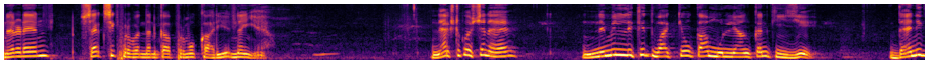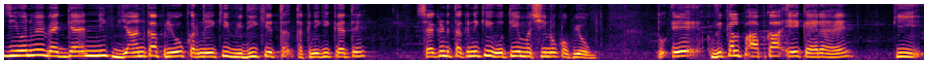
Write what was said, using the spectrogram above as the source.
निर्णयन शैक्षिक प्रबंधन का प्रमुख कार्य नहीं है। नेक्स्ट क्वेश्चन है, निम्नलिखित वाक्यों का मूल्यांकन कीजिए। दैनिक जीवन में वैज्ञानिक ज्ञान का प्रयोग करने की विधि के तकनीकी कहते हैं। सेकंड तकनीकी होती है मशीनों का उपयोग। तो ए विकल्प आपका ए कह रहा है कि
